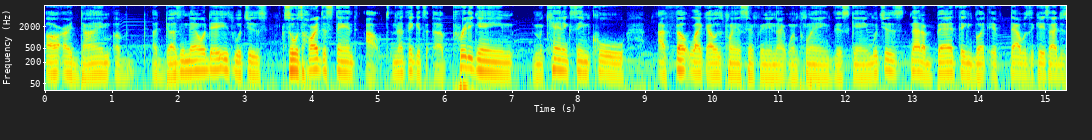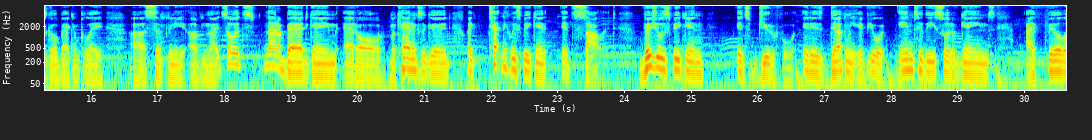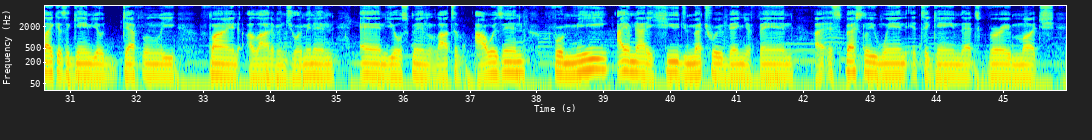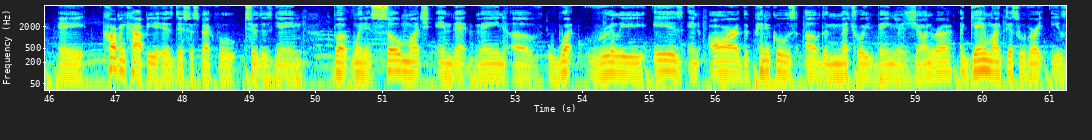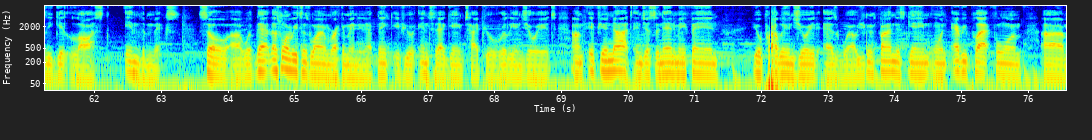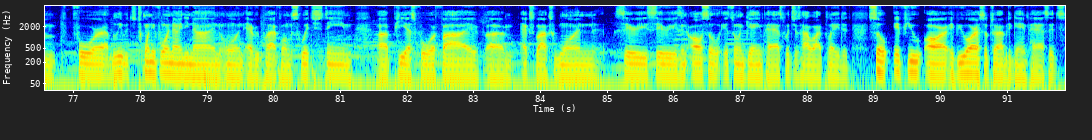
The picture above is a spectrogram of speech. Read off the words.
are a dime of a dozen nowadays, which is so it's hard to stand out. And I think it's a pretty game. The mechanics seem cool. I felt like I was playing Symphony of Night when playing this game, which is not a bad thing. But if that was the case, I'd just go back and play uh, Symphony of Night. So it's not a bad game at all. Mechanics are good. Like technically speaking, it's solid. Visually speaking, it's beautiful. It is definitely if you're into these sort of games, I feel like it's a game you'll definitely find a lot of enjoyment in and you'll spend lots of hours in. For me, I am not a huge Metroidvania fan, uh, especially when it's a game that's very much a carbon copy is disrespectful to this game but when it's so much in that vein of what really is and are the pinnacles of the Metroidvania genre, a game like this will very easily get lost in the mix. So, uh, with that, that's one of the reasons why I'm recommending. it. I think if you're into that game type, you'll really enjoy it. Um, if you're not and just an anime fan, you'll probably enjoy it as well. You can find this game on every platform um, for I believe it's twenty four ninety nine on every platform: Switch, Steam, uh, PS4, Five, um, Xbox One, Series, Series, and also it's on Game Pass, which is how I played it. So if you are if you are a subscriber to Game Pass, it's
